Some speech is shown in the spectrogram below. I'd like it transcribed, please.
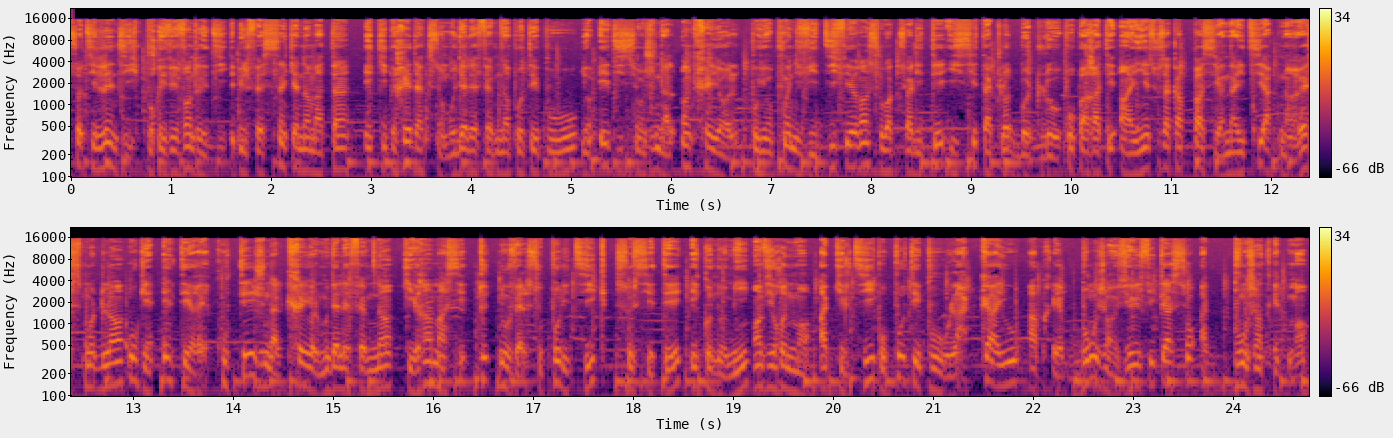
sorti lundi pour arriver vendredi. Depuis le fait 5 an matin, équipe rédaction Modèle FM n'a poté pour une édition journal en créole pour un point de vue différent sur l'actualité ici à Claude Baudelot. Pour pas rater un lien sur ce qui a passé en Haïti avec dans reste modelant ou bien intérêt coûté journal créole Modèle FM qui ramasse toutes nouvelles sur politique, société, économie, environnement à pour poter pour la caillou après bon genre vérification et bon genre traitement.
